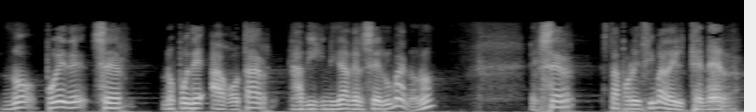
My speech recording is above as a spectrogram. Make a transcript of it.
no puede ser no puede agotar la dignidad del ser humano, ¿no? El ser está por encima del tener.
